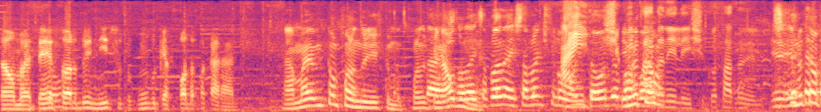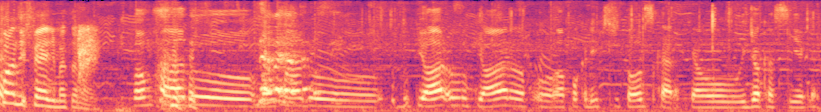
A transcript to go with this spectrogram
Não, mas tem a história do início do mundo que é foda pra caralho. Ah, mas não estamos falando do início do mundo, falando Tá, do final a, do gente tá mundo. falando, a gente tá falando de final. Ai, então chicotada vamos, nele chicotada nele. E e não estamos falando de Fedman também. vamos falar do. Vamos falar do. Do pior, o pior o, o apocalipse de todos, cara, que é o Idiocracia, cara.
